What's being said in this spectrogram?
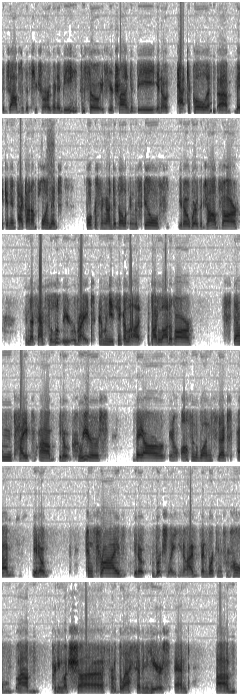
the jobs of the future are going to be. And so if you're trying to be, you know, tactical and uh, make an impact on employment, focusing on developing the skills, you know, where the jobs are, I think that's absolutely right. And when you think a lot about a lot of our STEM type, um, you know, careers, they are, you know, often the ones that, um, you know, can thrive, you know, virtually. You know, I've been working from home um, pretty much uh, of the last seven years, and um,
